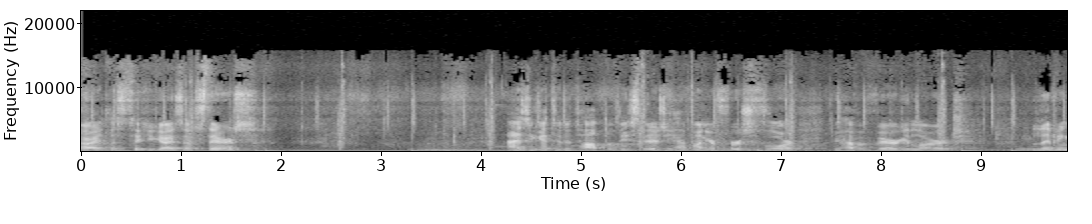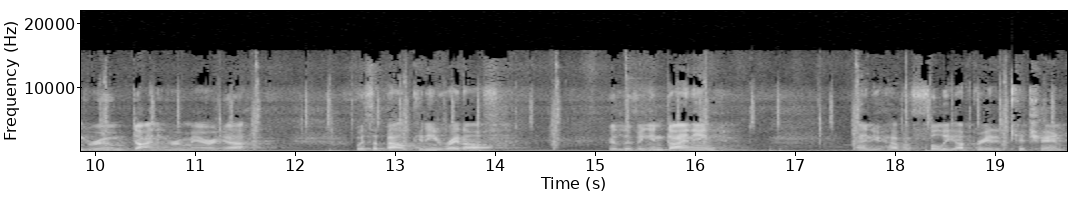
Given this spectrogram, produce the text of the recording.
All right, let's take you guys upstairs. As you get to the top of these stairs, you have on your first floor, you have a very large living room, dining room area with a balcony right off your living and dining. And you have a fully upgraded kitchen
